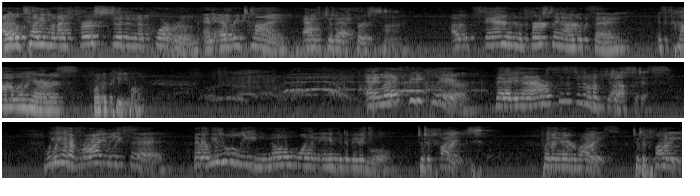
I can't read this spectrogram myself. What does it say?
I will tell you when I first stood in a courtroom, and every time after that first time, I would stand and the first thing I would say is Kamala Harris for the people. And let's be clear that in our system of justice, we have rightly said that we will leave no one individual to fight for their rights, to fight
